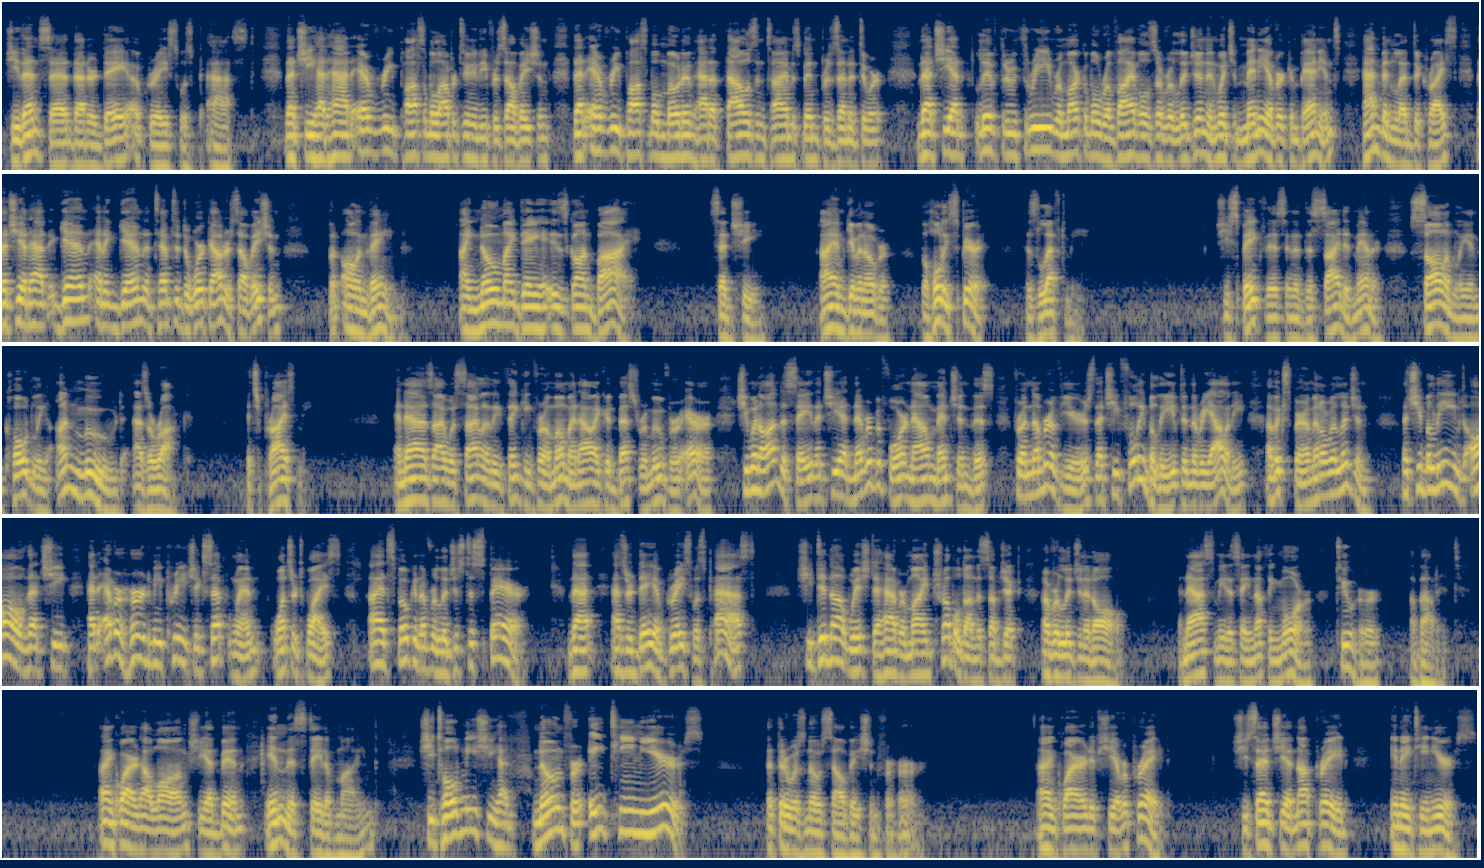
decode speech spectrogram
She then said that her day of grace was past, that she had had every possible opportunity for salvation, that every possible motive had a thousand times been presented to her, that she had lived through three remarkable revivals of religion in which many of her companions had been led to Christ, that she had had again and again attempted to work out her salvation, but all in vain. I know my day is gone by, said she. I am given over. The Holy Spirit has left me. She spake this in a decided manner, solemnly and coldly, unmoved as a rock. It surprised me. And as I was silently thinking for a moment how I could best remove her error, she went on to say that she had never before now mentioned this for a number of years, that she fully believed in the reality of experimental religion, that she believed all that she had ever heard me preach, except when, once or twice, I had spoken of religious despair, that, as her day of grace was past, she did not wish to have her mind troubled on the subject of religion at all, and asked me to say nothing more to her about it. I inquired how long she had been in this state of mind. She told me she had known for eighteen years that there was no salvation for her. I inquired if she ever prayed. She said she had not prayed in 18 years.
